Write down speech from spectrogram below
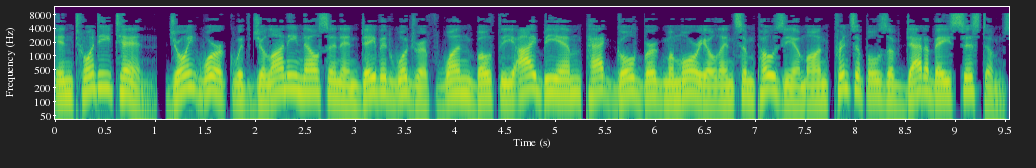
In 2010, joint work with Jelani Nelson and David Woodruff won both the IBM Pat Goldberg Memorial and Symposium on Principles of Database Systems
